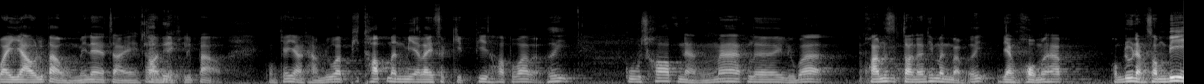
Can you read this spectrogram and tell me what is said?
วัยเยาว์หรือเปล่าผมไม่แน่ใจครับตอนเด็กหรือเปล่า ผมแค่อยากถามด้วยว่าพี่ท็อปมันมีอะไรสะกิดพี่ท็อปเพราะว่าแบบเฮ้ยกูชอบหนังมากเลย หรือว่าความรู้สึกตอนนั้นที่มันแบบเอ้ยอย่างผมนะครับ ผมดูหนังซอมบี้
